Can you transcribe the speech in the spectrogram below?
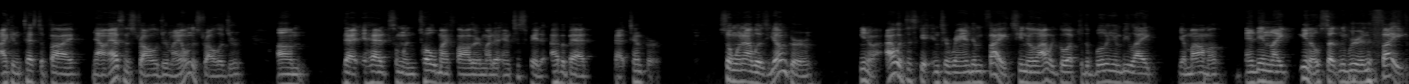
I can testify now as an astrologer, my own astrologer, um, that had someone told my father might have anticipated I have a bad bad temper. So when I was younger, you know, I would just get into random fights. You know, I would go up to the bully and be like, "Your mama," and then like, you know, suddenly we're in a fight,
